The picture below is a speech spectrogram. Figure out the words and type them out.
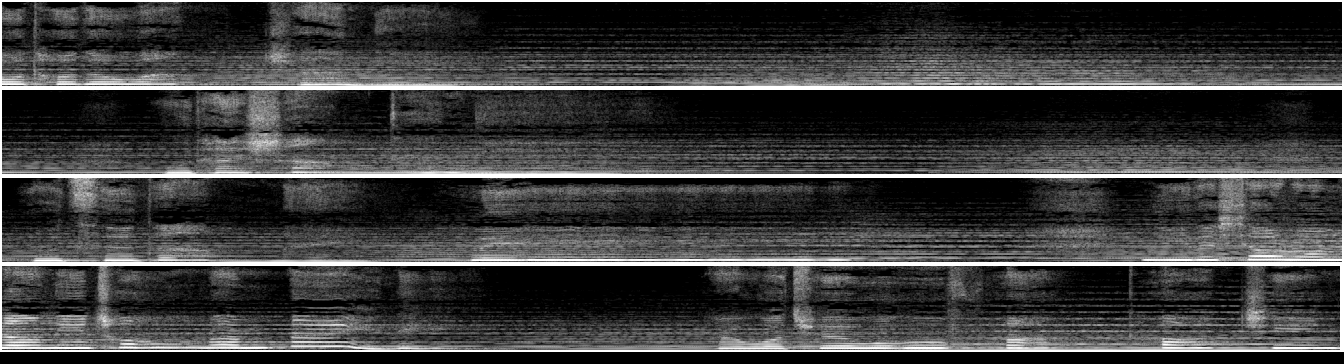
偷偷的望着你。舞台上的你，如此的美丽，你的笑容让你充满魅力。而我却无法靠近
